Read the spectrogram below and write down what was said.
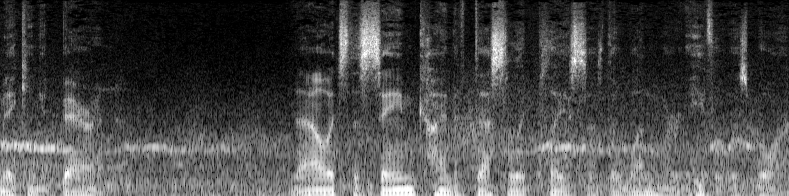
making it barren. Now it's the same kind of desolate place as the one where Eva was born.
